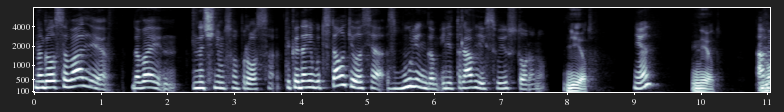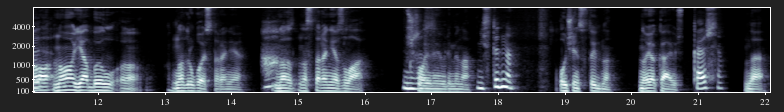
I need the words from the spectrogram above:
Наголосовали. Давай начнем с вопроса. Ты когда-нибудь сталкивался с буллингом или травлей в свою сторону? Нет, Нет? нет. А но, вы- но я был э, на другой стороне, на, на стороне зла в Ужас. школьные времена. Не стыдно? Очень стыдно, но я каюсь, Каешься? да.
